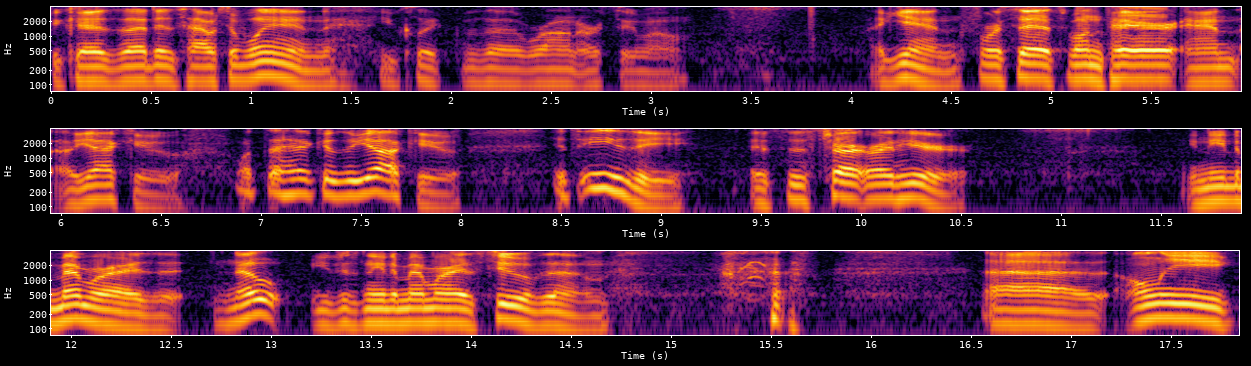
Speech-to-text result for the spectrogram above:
because that is how to win. You click the Ron or Tsumo. Again, four sets, one pair, and a Yaku. What the heck is a Yaku? It's easy. It's this chart right here. You need to memorize it. Nope, you just need to memorize two of them. uh, only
